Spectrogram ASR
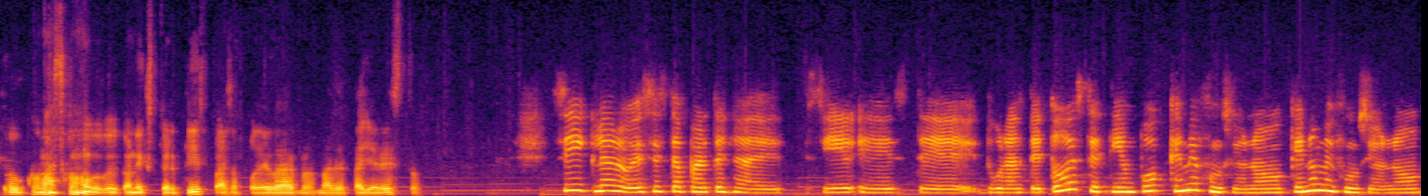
tú más como con expertise vas a poder darnos más detalle de esto. Sí, claro, es esta parte la de decir, este, durante todo este tiempo, qué me funcionó, qué no me funcionó,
